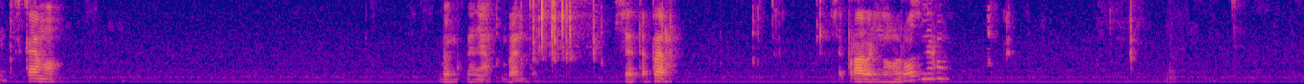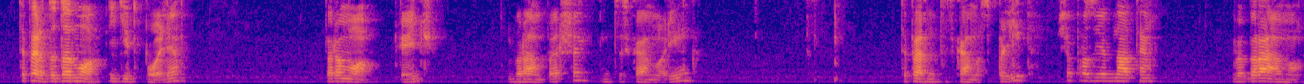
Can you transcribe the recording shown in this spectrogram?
І тискаємо вимкнення бенду. Все, тепер це правильного розміру. Тепер додамо edit поле. Беремо Edge, беремо перший, натискаємо Ring. Тепер натискаємо Split, щоб роз'єднати. Вибираємо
